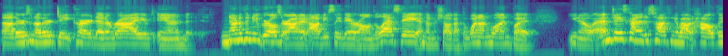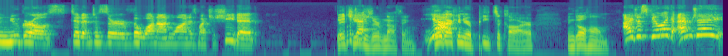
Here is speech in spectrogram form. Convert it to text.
Uh, there's another date card that arrived, and none of the new girls are on it. Obviously, they were all on the last date, and then Michelle got the one on one. But you know, MJ's kind of just talking about how the new girls didn't deserve the one on one as much as she did. Bitch, you I- deserve nothing. Yeah. Go back in your pizza car and go home. I just feel like MJ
